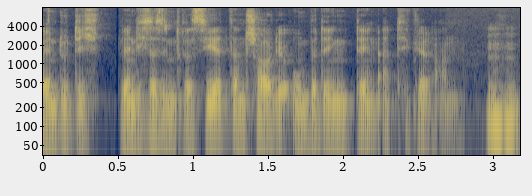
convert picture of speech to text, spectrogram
Wenn du dich, wenn dich das interessiert, dann schau dir unbedingt den Artikel an. Mhm.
